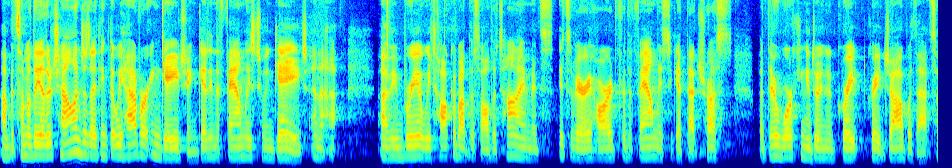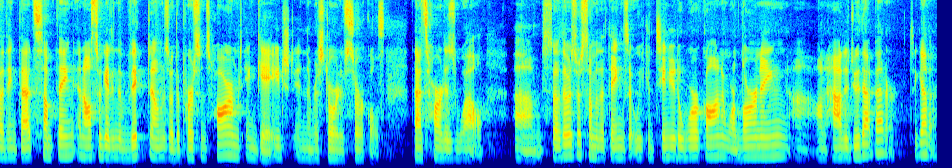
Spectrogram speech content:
Um, but some of the other challenges I think that we have are engaging, getting the families to engage. And I, I mean, Breea, we talk about this all the time. It's it's very hard for the families to get that trust, but they're working and doing a great great job with that. So I think that's something, and also getting the victims or the persons harmed engaged in the restorative circles. That's hard as well. Um, so those are some of the things that we continue to work on, and we're learning uh, on how to do that better together.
